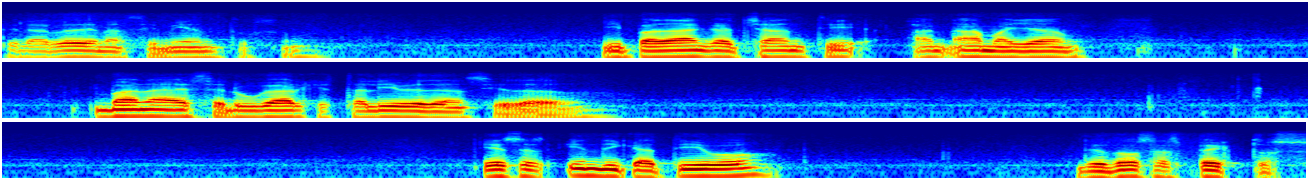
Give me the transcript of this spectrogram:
de la red de nacimientos. Y Padanga Chanti Anamayam van a ese lugar que está libre de ansiedad. Eso es indicativo de dos aspectos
